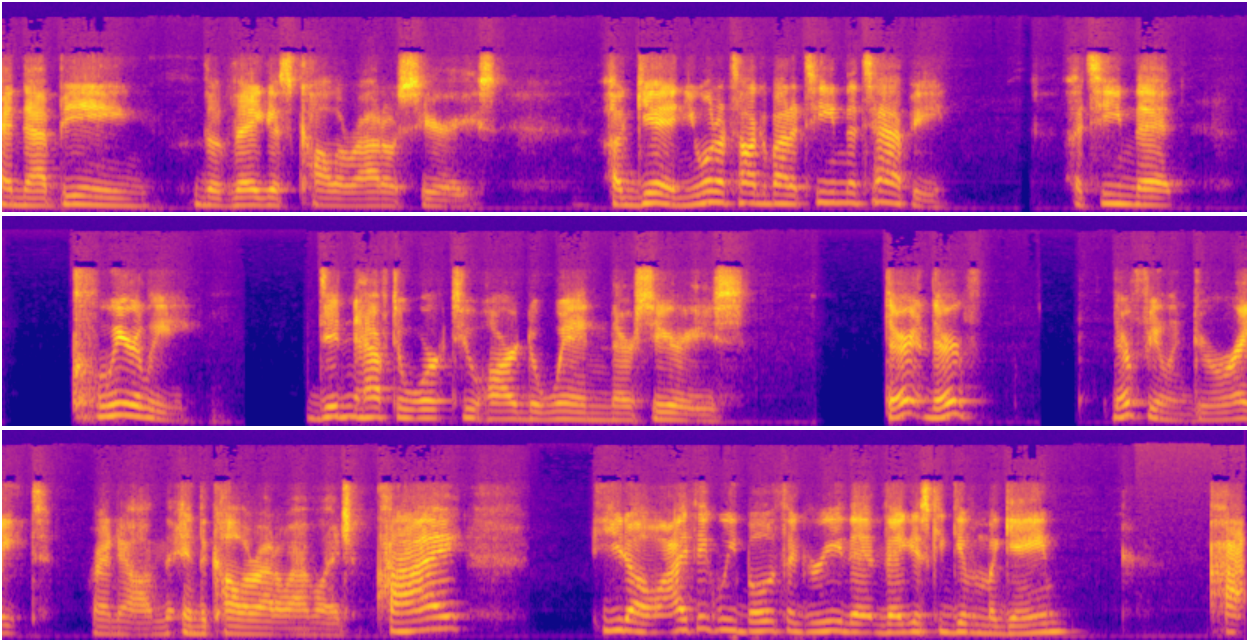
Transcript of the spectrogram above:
and that being the vegas colorado series. Again you want to talk about a team that's happy a team that clearly didn't have to work too hard to win their series. They're they're they're feeling great right now in the, in the colorado avalanche. I you know, I think we both agree that Vegas can give them a game. I,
